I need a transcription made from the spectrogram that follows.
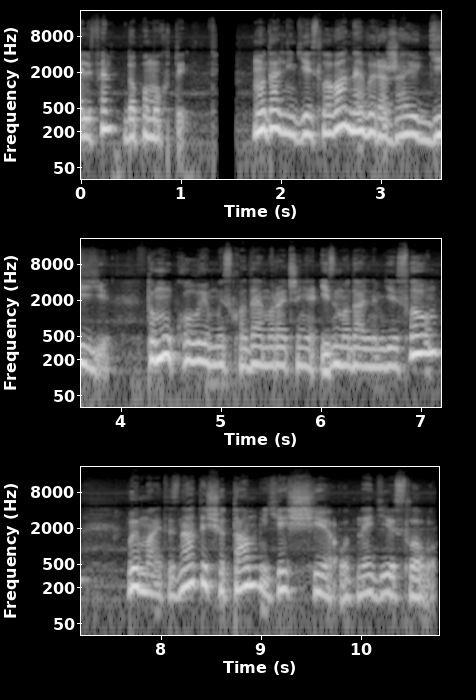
helfen – допомогти. Модальні дієслова не виражають дії. Тому, коли ми складаємо речення із модальним дієсловом, ви маєте знати, що там є ще одне дієслово.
